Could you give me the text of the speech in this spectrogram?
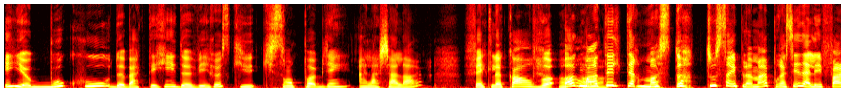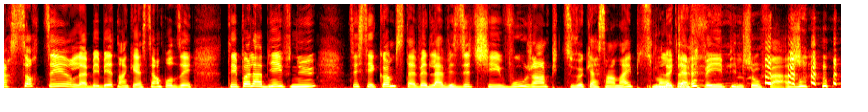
Et il y a beaucoup de bactéries et de virus qui, qui sont pas bien à la chaleur. Fait que le corps va Ah. augmenter le thermostat tout simplement pour essayer d'aller faire sortir la bébête en question pour dire T'es pas la bienvenue. Tu sais, c'est comme si tu avais de la visite chez vous, genre, puis tu veux qu'elle s'en aille, puis tu montes. Le café puis le chauffage.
